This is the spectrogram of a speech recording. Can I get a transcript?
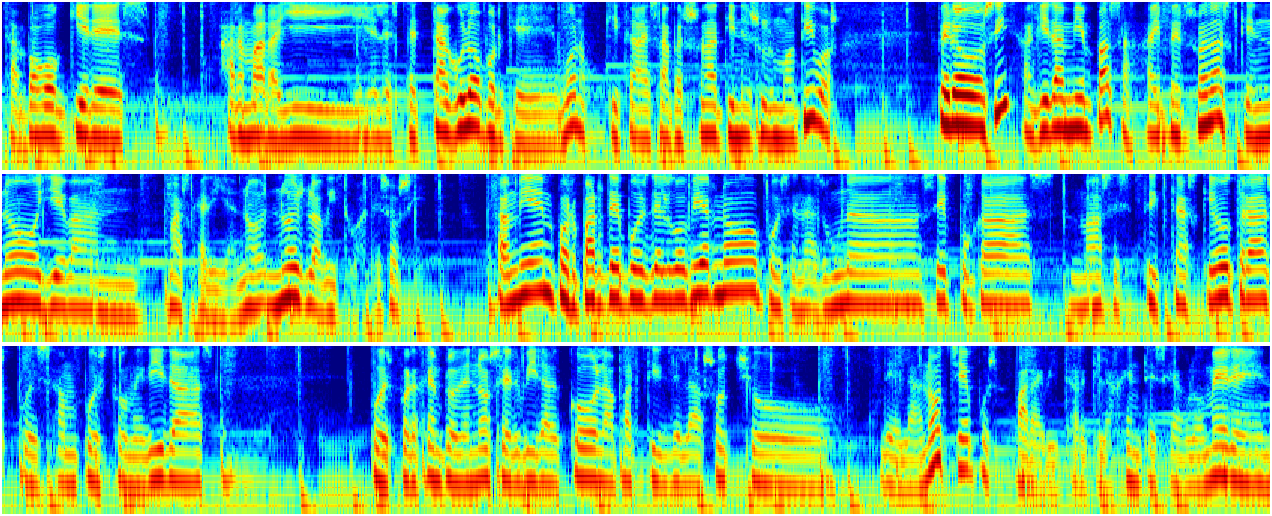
tampoco quieres armar allí el espectáculo porque, bueno, quizá esa persona tiene sus motivos. Pero sí, aquí también pasa. Hay personas que no llevan mascarilla, no, no es lo habitual, eso sí. También por parte pues, del gobierno, pues en algunas épocas más estrictas que otras, pues han puesto medidas, pues por ejemplo, de no servir alcohol a partir de las 8 de la noche, pues para evitar que la gente se aglomere en,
